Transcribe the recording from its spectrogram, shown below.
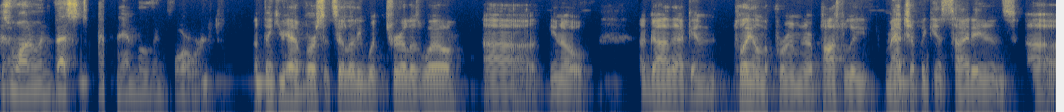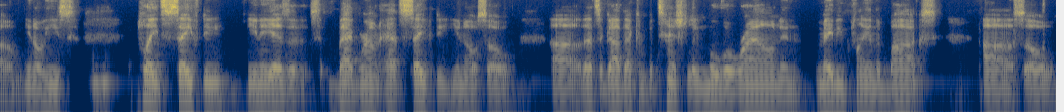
guys want to invest in him moving forward? I think you have versatility with Trill as well. Uh, you know, a guy that can play on the perimeter, possibly match up against tight ends. Um, you know, he's played safety. You know, he has a background at safety. You know, so uh, that's a guy that can potentially move around and maybe play in the box. Uh, so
